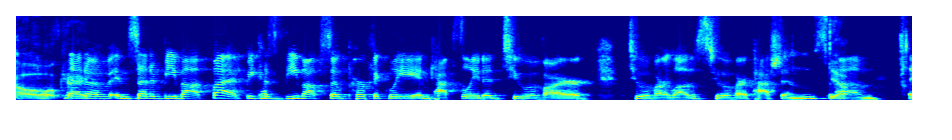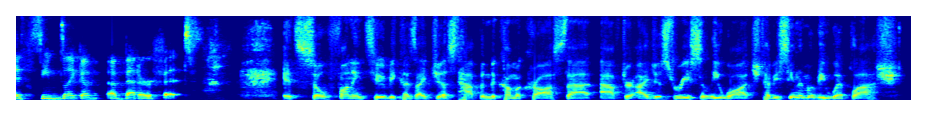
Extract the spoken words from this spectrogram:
Oh, okay. Instead of instead of Bebop, but because Bebop so perfectly encapsulated two of our two of our loves, two of our passions, yeah. um, it seemed like a, a better fit. It's so funny too because I just happened to come across that after I just recently watched. Have you seen the movie Whiplash?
